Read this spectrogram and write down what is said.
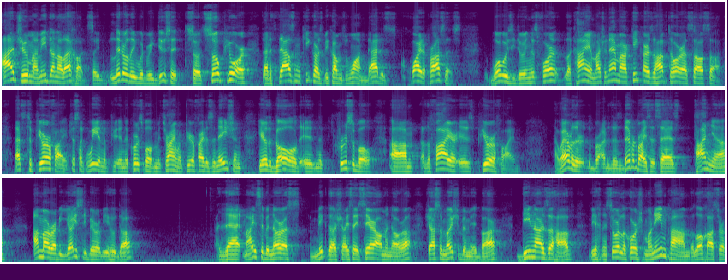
So it literally would reduce it so it's so pure that a thousand kikars becomes one. That is quite a process. What was he doing this for? That's to purify it. Just like we in the, in the crucible of Mitzrayim were purified as a nation, here the gold in the crucible um, of the fire is purified. However, there's a different price that says, Tanya, Amar Rabbi Yossi Rabbi Yehuda, that Ma'aseh benoras mikdash, I say Sarah al menorah, Shasa Moshe b'midbar, dinar zahav, v'chnesur l'kor shmonim pam, v'lo chasar.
